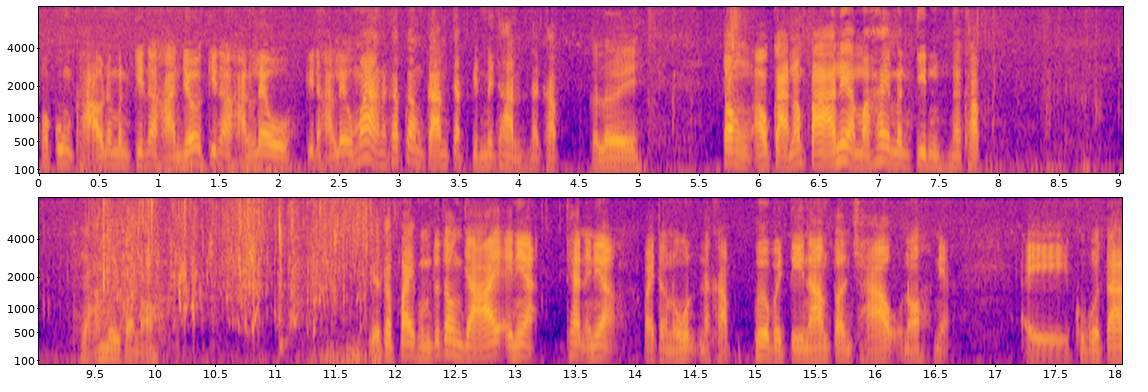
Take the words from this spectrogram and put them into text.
พอกุ้งขาวเนี่ยมันกินอาหารเยอะกินอาหารเร็วกินอาหารเร็วมากนะครับกำกามจับกินไม่ทันนะครับ ก็เลยต้องเอากากน้ำปลาเนี่ยมาให้มันกินนะครับล้างมือก่อนเนาะเดี๋ยวต่อไปผมจะต้องย้ายไอเนี่ยแท่นไอเนี่ยไปทางนู้นนะครับเพื่อไปตีน้ำตอนเช้าเนาะเนี่ยไอคูโบต้า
